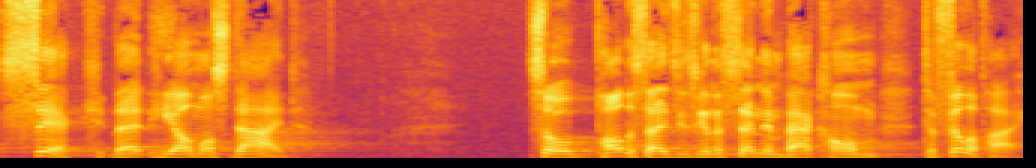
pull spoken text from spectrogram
sick that he almost died. So Paul decides he's going to send him back home to Philippi.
